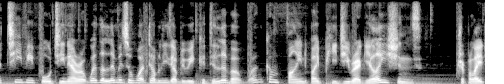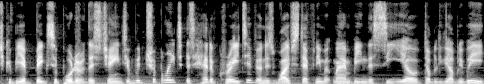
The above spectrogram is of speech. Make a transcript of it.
a TV 14 era where the limits of what WWE could deliver weren't confined by PG regulations. Triple H could be a big supporter of this change, and with Triple H as head of creative and his wife Stephanie McMahon being the CEO of WWE,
